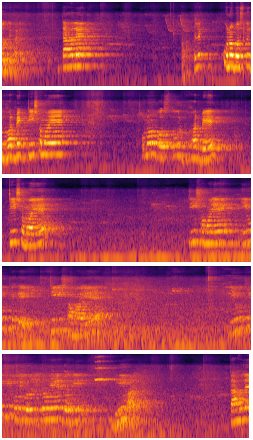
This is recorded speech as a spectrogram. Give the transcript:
বলতে পারি। তাহলে তাহলে কোনো বস্তুর ভরবেগ টি সময়ে, কোনো বস্তুর ভরবেগ টি সময়ে টি সময়ে ইউ থেকে টি সময়ে ইউ থেকে পরিবর্তিত হয়ে যদি ভি হয় তাহলে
